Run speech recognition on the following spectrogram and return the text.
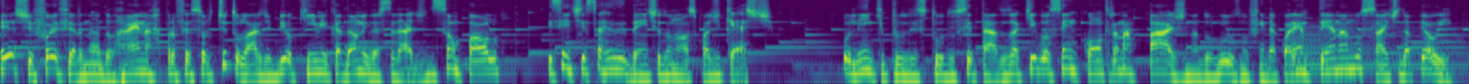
Este foi Fernando Reiner, professor titular de Bioquímica da Universidade de São Paulo e cientista residente do nosso podcast. O link para os estudos citados aqui você encontra na página do Luz no Fim da Quarentena no site da Piauí.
